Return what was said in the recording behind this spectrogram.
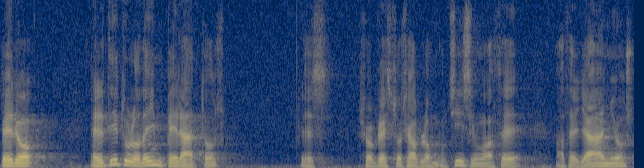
Pero el título de imperator, que sobre esto se habló muchísimo hace, hace ya años,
